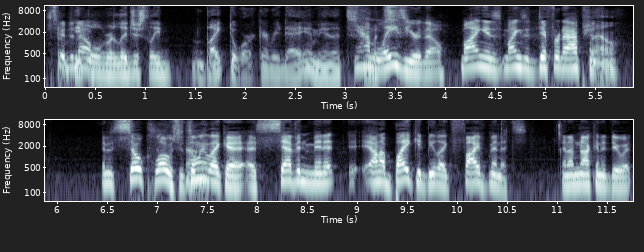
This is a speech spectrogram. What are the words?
Some to know. people religiously bike to work every day. I mean, that's Yeah, I'm lazier though. Mine is mine's a different option. Well, and it's so close. It's only I- like a, a seven minute on a bike. It'd be like five minutes, and I'm not going to do it.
